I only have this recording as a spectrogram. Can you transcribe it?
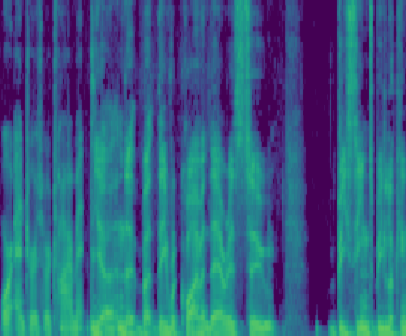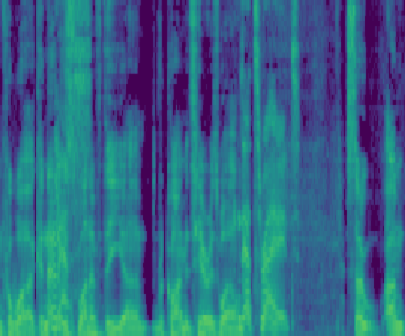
or enters retirement. Yeah, and the, but the requirement there is to be seen to be looking for work, and that is Yes. one of the uh, requirements here as well. That's right. So um,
